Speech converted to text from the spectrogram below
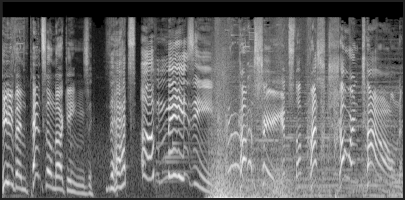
Even pencil markings. That's amazing! Come see, it's the best show in town!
